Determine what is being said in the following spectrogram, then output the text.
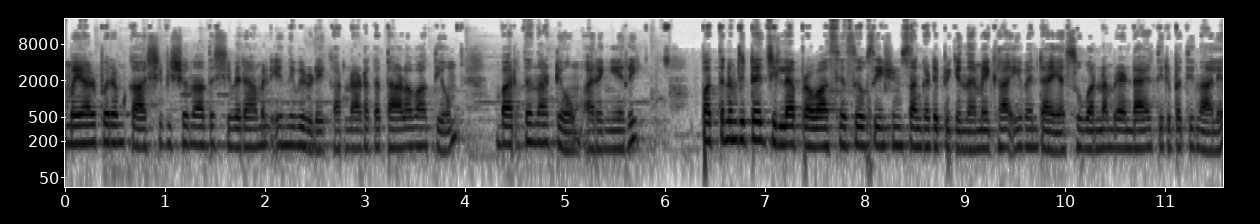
ഉമയാൾപുരം കാശി വിശ്വനാഥ ശിവരാമൻ എന്നിവരുടെ കർണാടക താളവാദ്യവും ഭരതനാട്യവും അരങ്ങേറി. പത്തനംതിട്ട ജില്ലാ പ്രവാസി അസോസിയേഷൻ സംഘടിപ്പിക്കുന്ന മെഗാ ഇവന്റായ സുവർണം രണ്ടായിരത്തി ഇരുപത്തിനാല്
